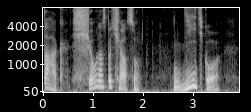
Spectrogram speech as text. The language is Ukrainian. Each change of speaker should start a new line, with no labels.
Так, що у нас по часу? Дідько,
